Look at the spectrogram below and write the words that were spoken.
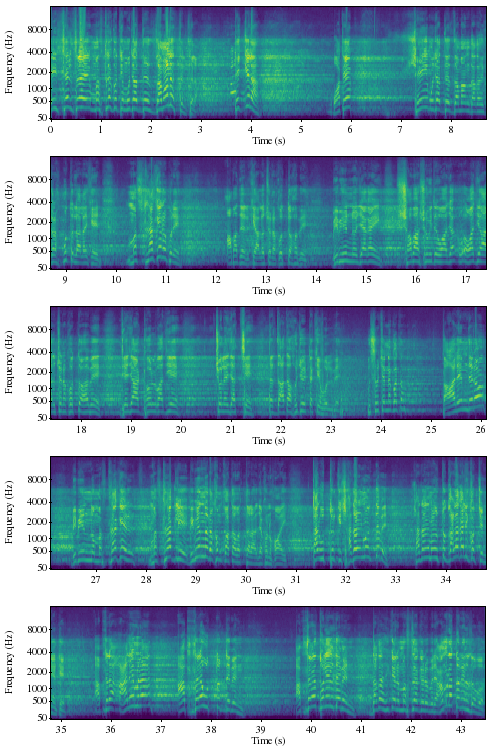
এই সিলসিলায় মাসলাক হচ্ছে মুজাদ্দের জামানের সিলসিলা। ঠিক কিনা অতএব সেই মুজাদ্দের জামান, দাদা হিক রহমতুল্লাহ আলাইহের মাসলাকের উপরে আমাদেরকে আলোচনা করতে হবে। বিভিন্ন জায়গায় সভা সমিতি ওয়াজা- আলোচনা করতে হবে। যে যার ঢোল বাজিয়ে চলে যাচ্ছে, তার দাদা হুজুরটা কে বলবে? বুঝতে পারছেন না কথা? তা আলেমদেরও বিভিন্ন মাসলাকের, মাসলাক নিয়ে বিভিন্ন রকম কথাবার্তা যখন হয়, তার উত্তর কি সাধারণ মানুষ দেবে? সাধারণ মানুষ তো গালাগালি করছে নেটে। আপনারা আলেমরা আপনারা উত্তর দেবেন। আপনারা দলিল দেবেন। দাদা হিকেল মাসলাকের উপরে আমরা দলিল দেবো।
